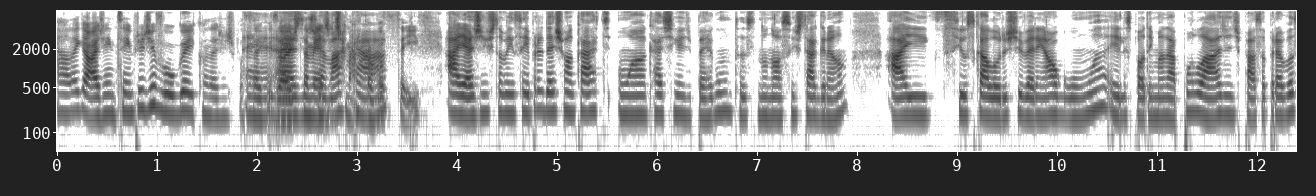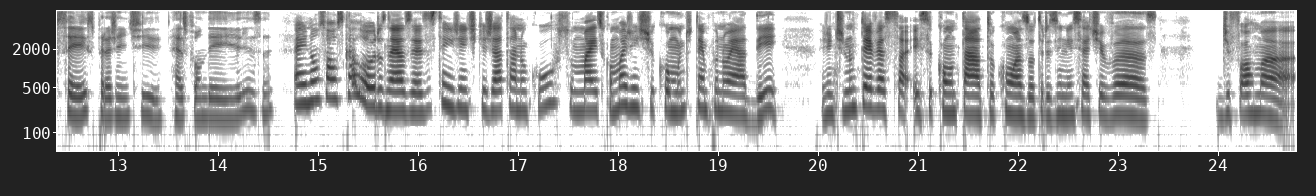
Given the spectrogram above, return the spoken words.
Ah, legal. A gente sempre divulga e quando a gente postar É, episódio a gente também a gente marca marcar. vocês. Ah, e a gente também sempre deixa uma, cart... uma caixinha de perguntas no nosso Instagram. Aí, se os calouros tiverem alguma, eles podem mandar por lá, a gente passa para vocês, pra gente responder eles, né? É, e não só os calouros, né? Às vezes tem gente que já tá no curso, mas como a gente ficou muito tempo no EAD, a gente não teve essa, esse contato com as outras iniciativas de forma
